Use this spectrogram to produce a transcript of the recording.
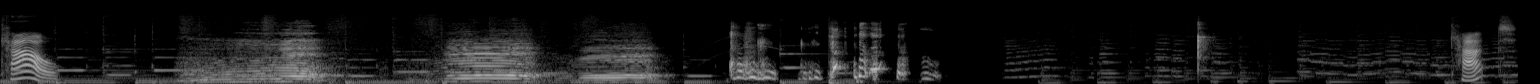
Cow. Cat.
